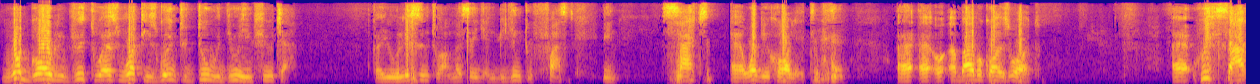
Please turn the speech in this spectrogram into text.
what God revealed to us, what He's going to do with you in future. Okay, you will listen to our message and begin to fast in such, uh, what do you call it? uh, uh, a Bible calls what? Uh, which sack,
